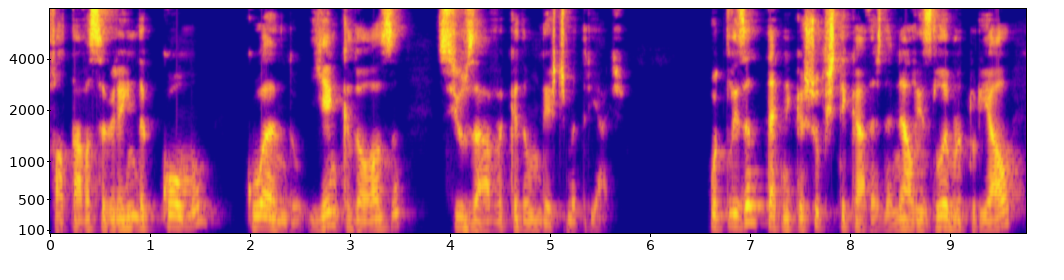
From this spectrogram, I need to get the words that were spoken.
Faltava saber ainda como, quando e em que dose se usava cada um destes materiais. Utilizando técnicas sofisticadas de análise laboratorial,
